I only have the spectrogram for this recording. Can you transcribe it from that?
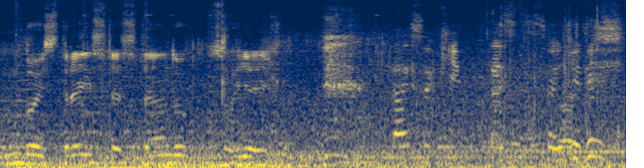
Um, dois, três, testando. Sorri aí, Ju. Tá, isso aqui, presta atenção em dirigir.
